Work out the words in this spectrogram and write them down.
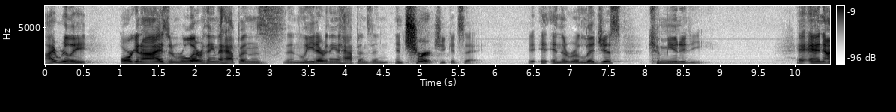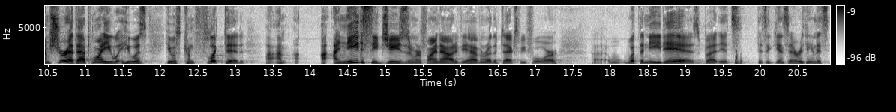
I really organize and rule everything that happens and lead everything that happens in, in church, you could say, in, the religious community. And I'm sure at that point he, he, was, he was conflicted. I, I, I need to see Jesus. I'm going to find out if you haven't read the text before uh, what the need is, but it's, it's against everything that's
